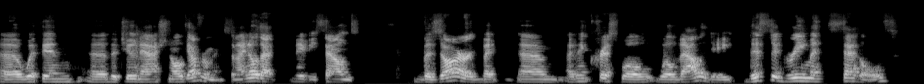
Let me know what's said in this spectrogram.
uh, within uh, the two national governments. And I know that maybe sounds bizarre, but um, I think Chris will will validate this agreement settles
